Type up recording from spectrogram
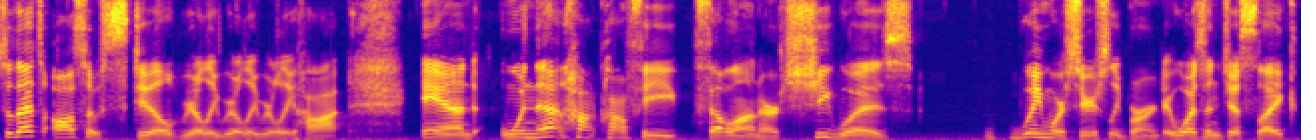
So that's also still really, really, really hot. And when that hot coffee fell on her, she was way more seriously burned. It wasn't just like,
